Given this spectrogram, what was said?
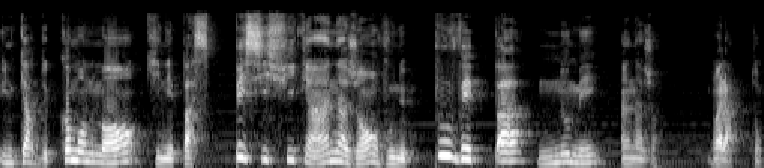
une carte de commandement qui n'est pas spécifique à un agent, vous ne pouvez pas nommer un agent. Voilà, donc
